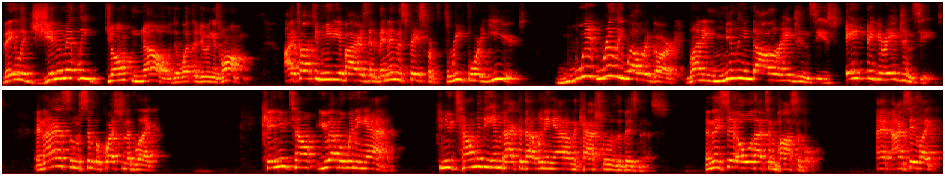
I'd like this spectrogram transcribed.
They legitimately don't know that what they're doing is wrong. I talk to media buyers that have been in the space for three, four years really well regarded, running million dollar agencies, eight figure agencies. And I asked them a simple question of like, can you tell you have a winning ad? Can you tell me the impact of that winning ad on the cash flow of the business? And they say, oh, well, that's impossible. And I say, like,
